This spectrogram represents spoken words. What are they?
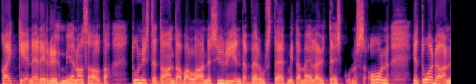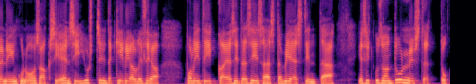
kaikkien eri ryhmien osalta. Tunnistetaan tavallaan ne syrjintäperusteet, mitä meillä yhteiskunnassa on, ja tuodaan ne niin kuin osaksi ensin just siitä kirjallisia politiikkaa ja sitä sisäistä viestintää. Ja sitten kun se on tunnistettu,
